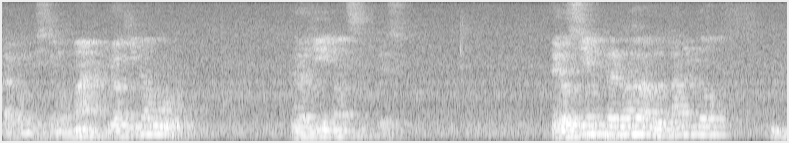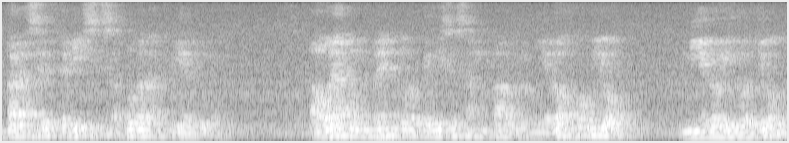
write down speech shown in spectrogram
la condición humana. Yo aquí no aburro, pero allí no existe eso. Pero siempre nueva dotando para ser felices a todas las criaturas. Ahora comprendo lo que dice San Pablo, ni el ojo vio, ni el oído oyó,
